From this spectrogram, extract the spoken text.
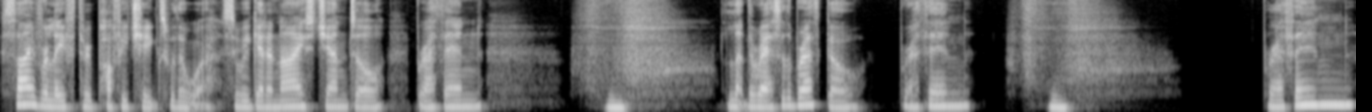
Sigh of relief through puffy cheeks with a w. So we get a nice, gentle breath in. Let the rest of the breath go. Breath in. Breath in.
